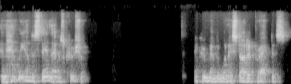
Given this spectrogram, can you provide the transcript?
And how we understand that is crucial. I can remember when I started practice,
